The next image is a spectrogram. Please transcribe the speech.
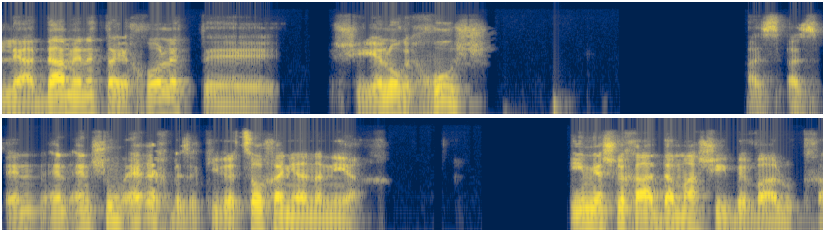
לאדם אין את היכולת אה, שיהיה לו רכוש, אז, אז אין, אין, אין שום ערך בזה, כי לצורך העניין נניח, אם יש לך אדמה שהיא בבעלותך,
